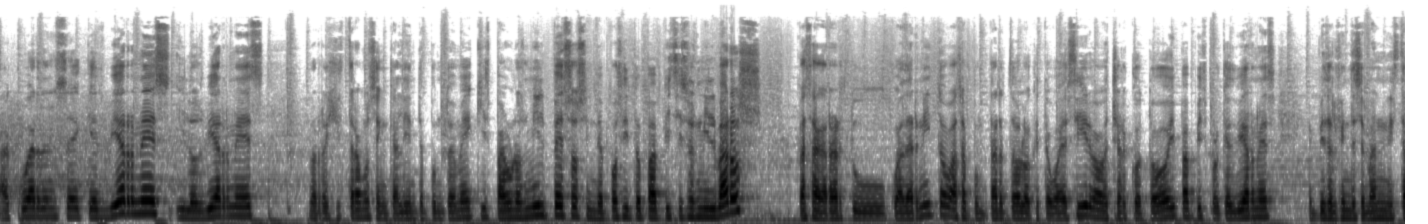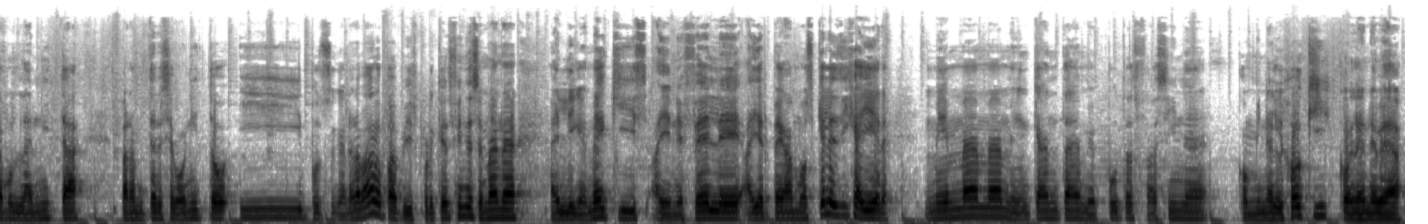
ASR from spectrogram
Acuérdense que es viernes y los viernes nos registramos en caliente.mx para unos mil pesos sin depósito, papis. Y esos mil varos Vas a agarrar tu cuadernito, vas a apuntar todo lo que te voy a decir. Vamos a echar coto hoy, papis, porque es viernes, empieza el fin de semana, necesitamos lanita para meter ese bonito y pues ganar varo, papis, porque es fin de semana, hay Liga MX, hay NFL, ayer pegamos, ¿qué les dije ayer? Me mama, me encanta, me putas fascina combinar el hockey con la NBA.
